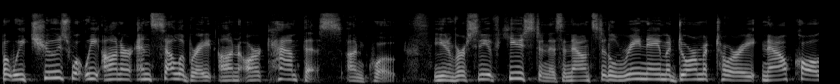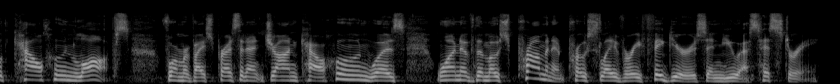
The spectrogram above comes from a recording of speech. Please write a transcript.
but we choose what we honor and celebrate on our campus, unquote. The University of Houston has announced it'll rename a dormitory now called Calhoun Lofts. Former Vice President John Calhoun was one of the most prominent pro-slavery figures in U.S. history.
